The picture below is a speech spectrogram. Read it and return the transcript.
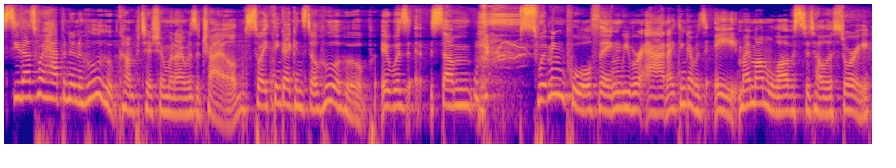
See, that's what happened in a hula hoop competition when I was a child. So I think I can still hula hoop. It was some swimming pool thing we were at. I think I was eight. My mom loves to tell this story.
